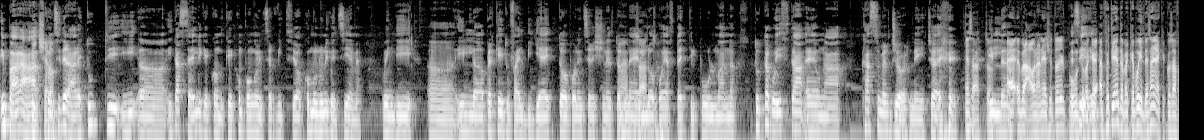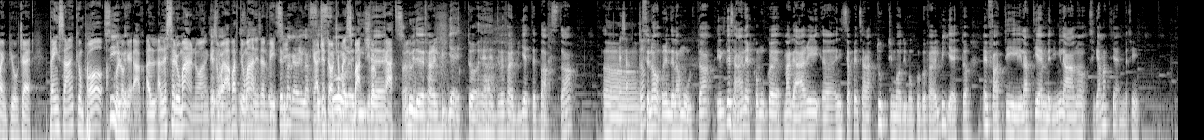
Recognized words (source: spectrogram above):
Impara a Diccelo. considerare tutti i, uh, i tasselli che, con- che compongono il servizio come un unico insieme. Quindi uh, il perché tu fai il biglietto, poi lo inserisci nel tornello, esatto. poi aspetti il pullman. Tutta questa è una customer journey, cioè Esatto. il- Eh, bravo, Nani, hai accettato il punto. Eh sì. perché effettivamente, perché poi il designer che cosa fa in più? Cioè, pensa anche un po' a Sì, che, a- al- all'essere umano, anche se vuoi, la parte umana dei esatto. servizi. Se magari Perché la gente non c'ha mai sbatti per un dice, cazzo. Lui eh. deve fare il biglietto, eh, deve fare il biglietto e basta. Uh, Esatto. Se no prende la multa. Il designer comunque magari eh, inizia a pensare a tutti i modi con cui puoi fare il biglietto. E infatti l'ATM di Milano si chiama ATM, sì.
